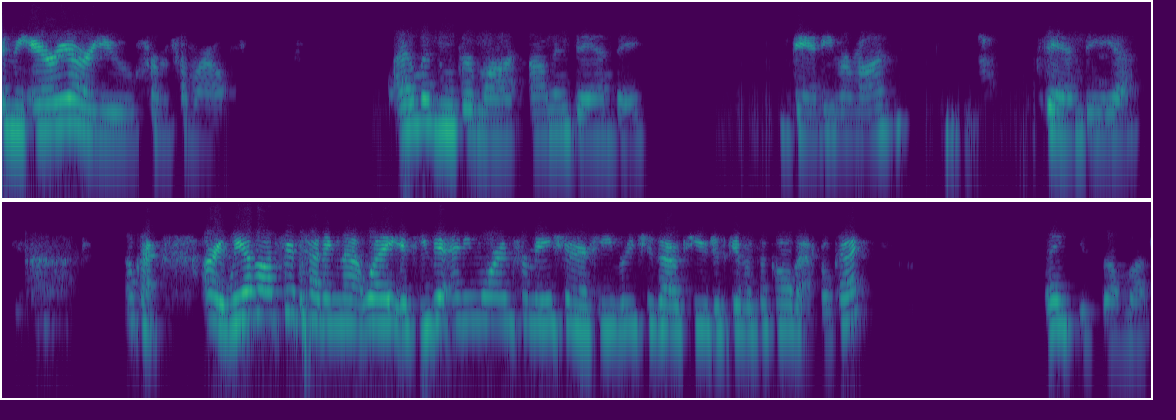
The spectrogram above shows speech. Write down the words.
in the area or are you from somewhere else? I live in Vermont. I'm in Danby. Danby, Vermont? Danby, yeah. Okay. All right. We have officers heading that way. If you get any more information or if he reaches out to you, just give us a call back, okay? Thank you so much.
